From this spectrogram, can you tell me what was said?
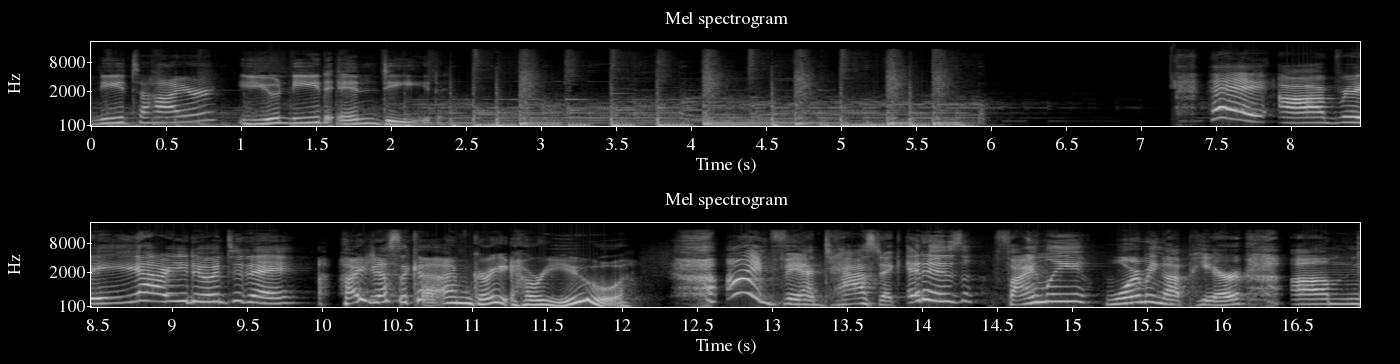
Need to hire? You need Indeed. Hey, Aubrey, how are you doing today? Hi, Jessica. I'm great. How are you? I'm fantastic. It is finally warming up here. Um,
